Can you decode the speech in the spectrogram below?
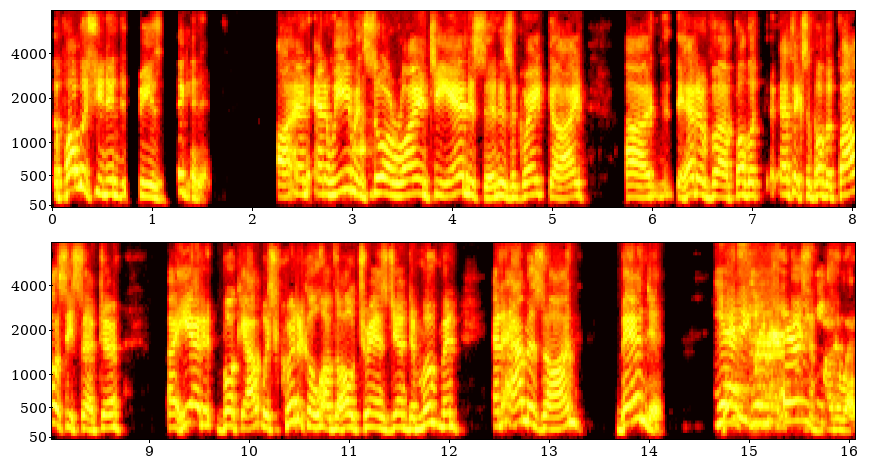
the publishing industry is big in it, uh, and and we even saw Ryan T. Anderson, who's a great guy, uh, the head of uh, public ethics and public policy center. Uh, he had a book out which was critical of the whole transgender movement, and Amazon banned it. Yes, when Harry, by the way.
